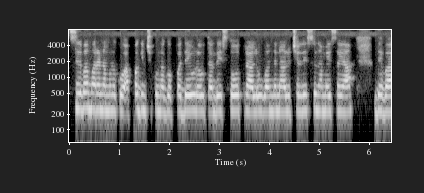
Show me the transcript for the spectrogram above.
శిల్వ మరణమునకు అప్పగించుకున్న గొప్ప దేవుడవు తండ్రి. స్తోత్రాలు వందనాలు చెల్లిస్తున్నామేసయ దేవా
